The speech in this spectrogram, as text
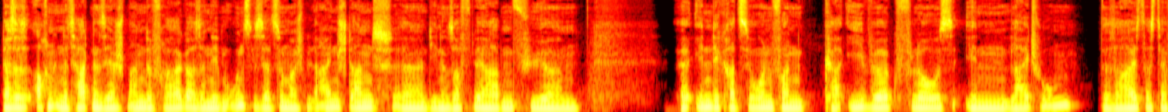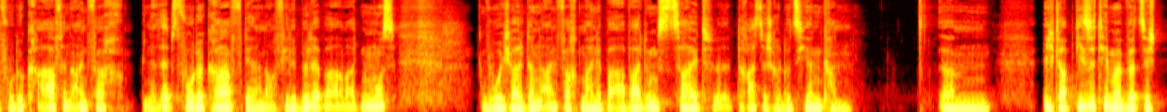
Das ist auch in der Tat eine sehr spannende Frage. Also neben uns ist ja zum Beispiel ein Stand, äh, die eine Software haben für äh, Integration von KI-Workflows in Lightroom. Das heißt, dass der Fotograf dann einfach, ich bin ja selbst Fotograf, der dann auch viele Bilder bearbeiten muss, wo ich halt dann einfach meine Bearbeitungszeit äh, drastisch reduzieren kann. Ähm, ich glaube, dieses Thema wird sich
